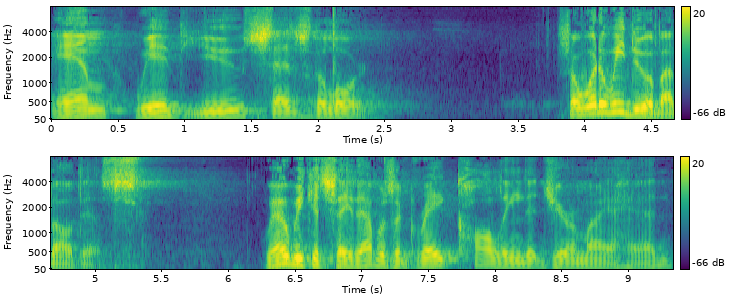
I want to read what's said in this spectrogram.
am with you, says the Lord. So, what do we do about all this? Well, we could say that was a great calling that Jeremiah had.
